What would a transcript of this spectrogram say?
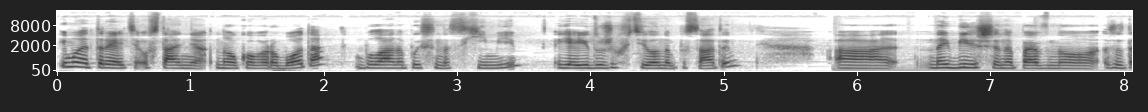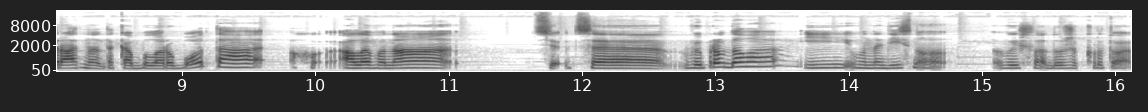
І моя третя, остання наукова робота була написана з хімії. Я її дуже хотіла написати. А, найбільше, напевно, затратна така була робота, але вона це виправдала, і вона дійсно вийшла дуже крутою.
